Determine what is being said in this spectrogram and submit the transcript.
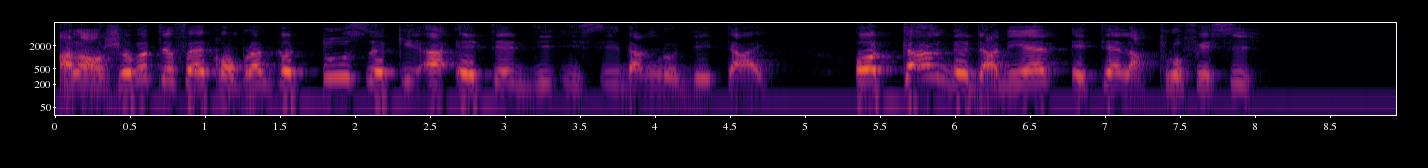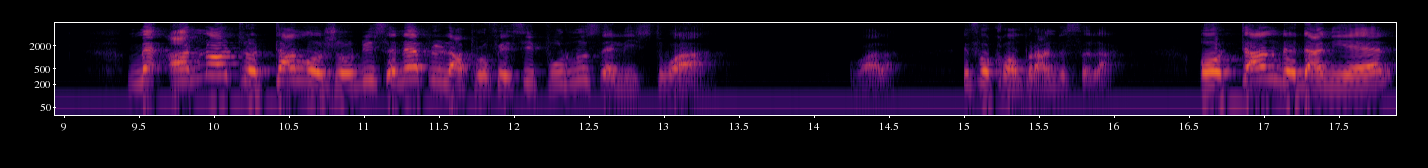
Alors, je veux te faire comprendre que tout ce qui a été dit ici dans le détail, au temps de Daniel, était la prophétie. Mais en notre temps aujourd'hui, ce n'est plus la prophétie. Pour nous, c'est l'histoire. Voilà. Il faut comprendre cela. Au temps de Daniel,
